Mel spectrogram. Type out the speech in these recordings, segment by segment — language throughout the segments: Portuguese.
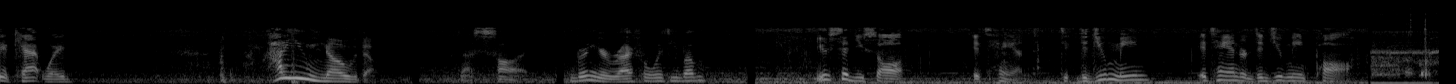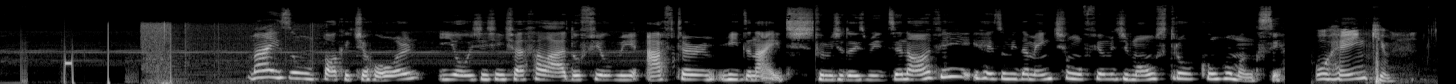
you a cat, Wade. How do you know, though? I saw it. Bring your rifle with you, Bubba? You said you saw its hand. D- did you mean its hand or did you mean paw? Mais um Pocket Horror e hoje a gente vai falar do filme After Midnight, filme de 2019 e resumidamente um filme de monstro com romance. O Hank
